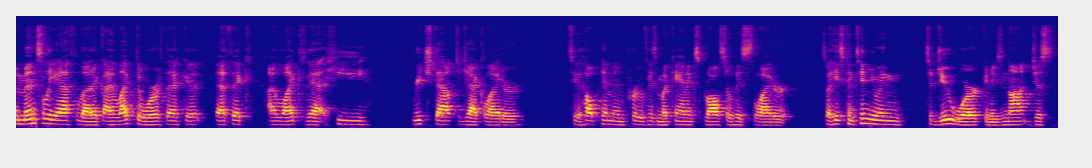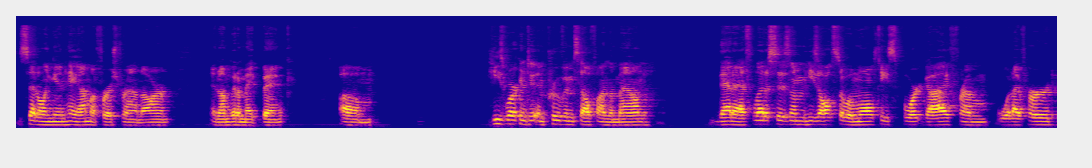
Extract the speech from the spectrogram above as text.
Immensely athletic. I like the worth ethic. I like that he reached out to Jack Leiter to help him improve his mechanics, but also his slider. So he's continuing to do work and he's not just settling in, hey, I'm a first round arm and I'm going to make bank. Um, he's working to improve himself on the mound that athleticism. He's also a multi-sport guy, from what I've heard.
